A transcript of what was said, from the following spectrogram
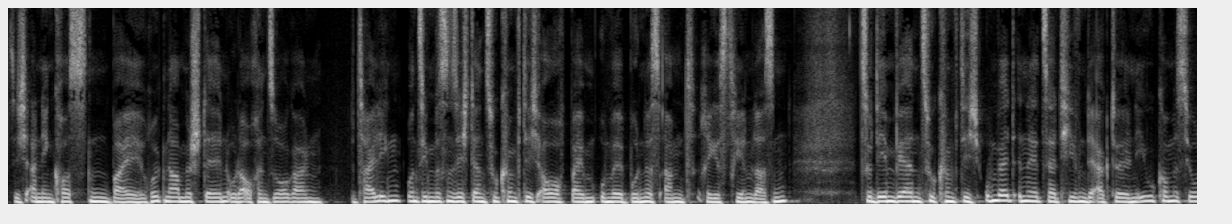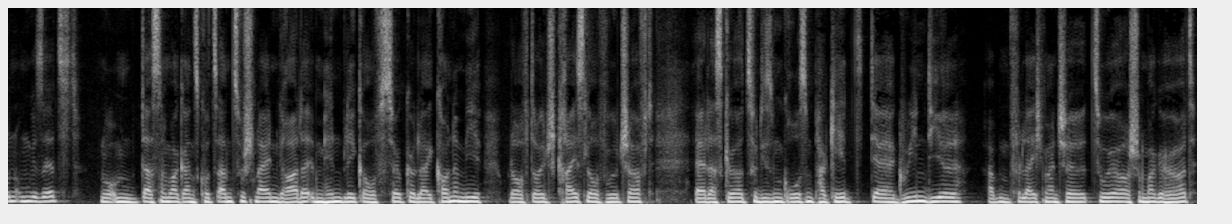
sich an den Kosten bei Rücknahmestellen oder auch Entsorgern beteiligen. Und sie müssen sich dann zukünftig auch beim Umweltbundesamt registrieren lassen. Zudem werden zukünftig Umweltinitiativen der aktuellen EU-Kommission umgesetzt. Nur um das nochmal ganz kurz anzuschneiden, gerade im Hinblick auf Circular Economy oder auf Deutsch Kreislaufwirtschaft. Äh, das gehört zu diesem großen Paket der Green Deal, haben vielleicht manche Zuhörer schon mal gehört.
